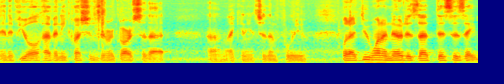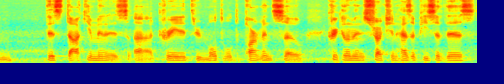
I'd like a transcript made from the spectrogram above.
And if you all have any questions in regards to that, um, I can answer them for you. What I do want to note is that this is a, this document is uh, created through multiple departments, so curriculum and instruction has a piece of this,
